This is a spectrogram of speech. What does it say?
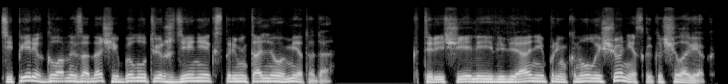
Теперь их главной задачей было утверждение экспериментального метода. К Торричелли и Вивиани примкнуло еще несколько человек.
